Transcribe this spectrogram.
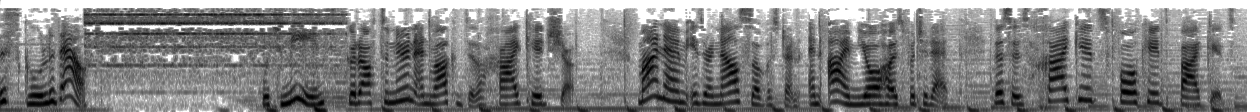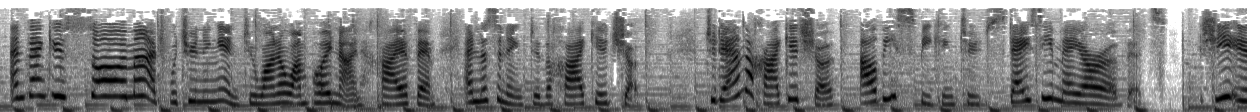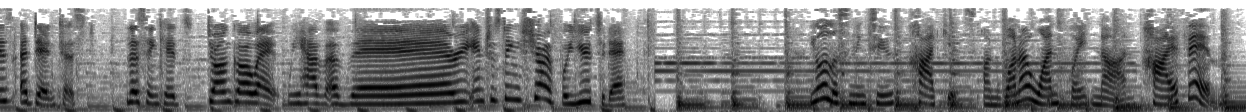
the school is out. Which means Good afternoon and welcome to the Hi Kids Show. My name is Renelle Silverstone and I'm your host for today. This is Hi Kids, for Kids, by Kids. And thank you so much for tuning in to 101.9 Hi FM and listening to the Hi Kids Show. Today on the Hi Kids Show, I'll be speaking to Stacy Meyerowitz. She is a dentist. Listen kids, don't go away. We have a very interesting show for you today. you're listening to Hi Kids on 101.9 Hi FM.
